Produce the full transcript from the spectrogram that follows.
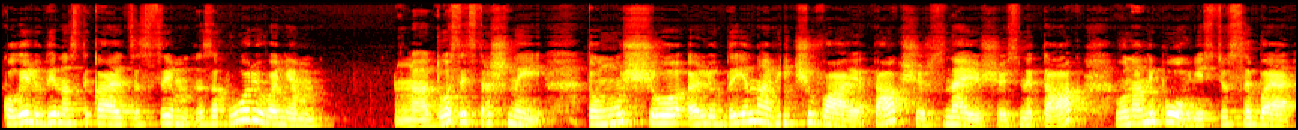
коли людина стикається з цим захворюванням, е, досить страшний, тому що людина відчуває, так, що з нею щось не так, вона не повністю себе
